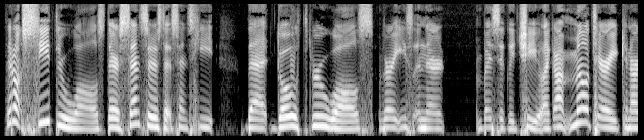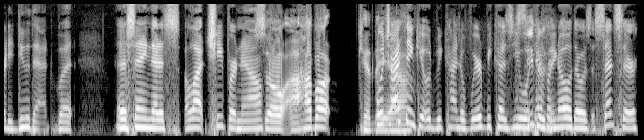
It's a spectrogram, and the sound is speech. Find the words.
they don't see through walls. They're sensors that sense heat that go through walls very easily, and they're basically cheap. Like um, military can already do that, but they're saying that it's a lot cheaper now. So uh, how about can they? which I uh, think it would be kind of weird because you would never know there was a sensor,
